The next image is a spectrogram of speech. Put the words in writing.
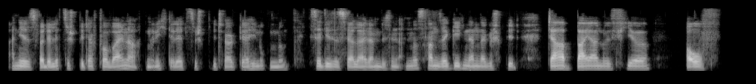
ah nee, das war der letzte Spieltag vor Weihnachten und nicht der letzte Spieltag der Hinrunde. Ist ja dieses Jahr leider ein bisschen anders, haben sie ja gegeneinander gespielt. Da Bayern 04 auf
